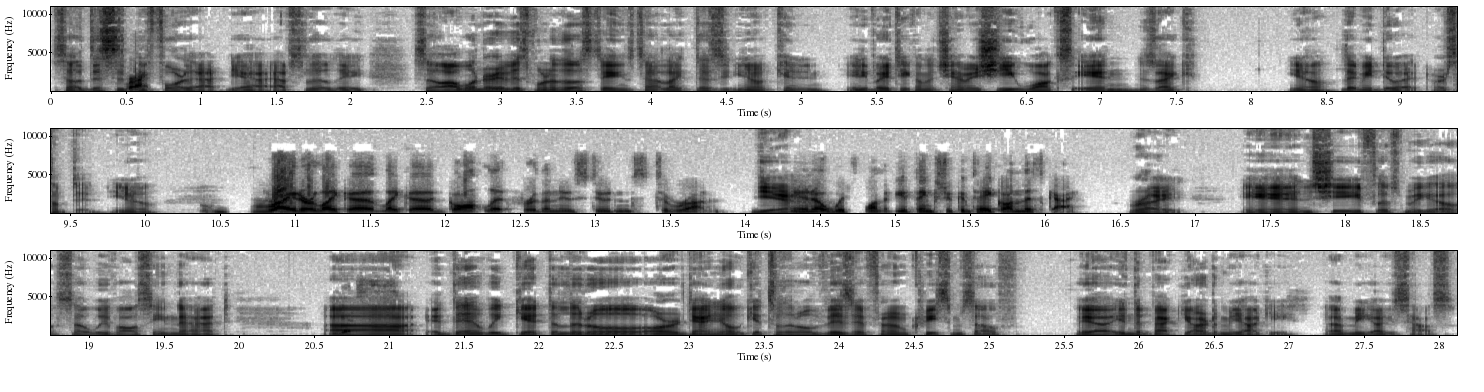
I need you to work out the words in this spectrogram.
So this is Right. before that. Yeah, absolutely. So I wonder if it's one of those things that like does you know can anybody take on the champ and she walks in is like, you know, let me do it or something. You know. Right, or like a like a gauntlet for the new students to run. Yeah. You know, which one of you thinks you can take on this guy? Right. And she flips Miguel. So we've all seen that. Uh, and then we get a little, or Daniel gets a little visit from Kreese himself. Yeah, in the backyard of Miyagi, uh, Miyagi's house.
